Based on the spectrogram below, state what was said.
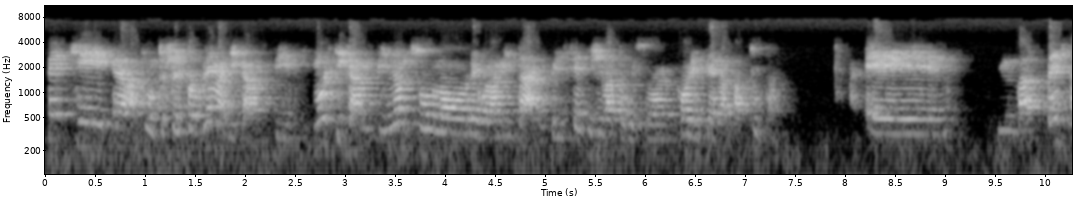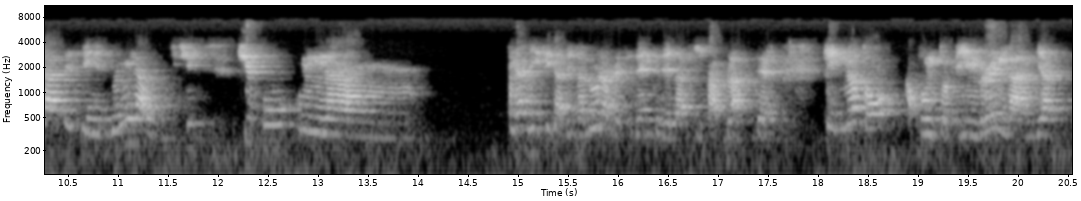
perché eh, appunto c'è il problema dei campi. Molti campi non sono regolamentari per il semplice fatto che sono ancora in terra battuta. E, ma pensate che nel 2011 ci fu una, una visita dell'allora presidente della FIFA, Blatter, che notò appunto che in Groenlandia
